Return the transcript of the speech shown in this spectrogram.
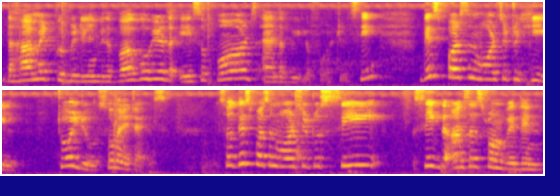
The hermit could be dealing with the virgo here the ace of wands and the wheel of fortune. See this person wants you to heal. Told you so many times. So this person wants you to see seek the answers from within.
